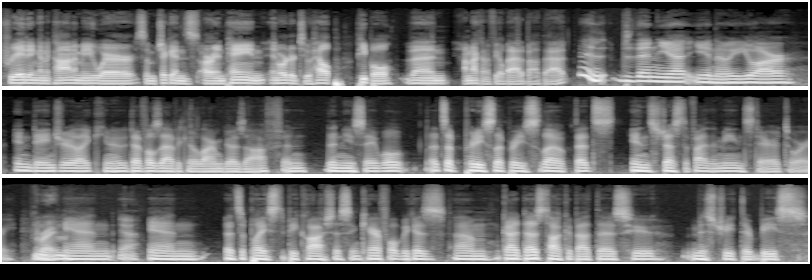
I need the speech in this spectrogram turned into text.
creating an economy where some chickens are in pain in order to help people, then I'm not going to feel bad about that. Eh, But then, yeah, you know, you are in danger. Like, you know, the devil's advocate alarm goes off, and then you say, well, that's a pretty slippery slope. That's ends justify the means territory. Right. Mhm. And Yeah. and it's a place to be cautious and careful because um, God does talk about those who mistreat their beasts,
